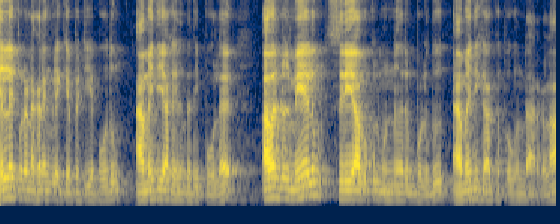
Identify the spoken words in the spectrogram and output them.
எல்லைப்புற நகரங்களை கைப்பற்றிய போதும் அமைதியாக இருந்ததைப் போல அவர்கள் மேலும் சிரியாவுக்குள் முன்னேறும் பொழுது அமைதி காக்கப் போகின்றார்களா?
